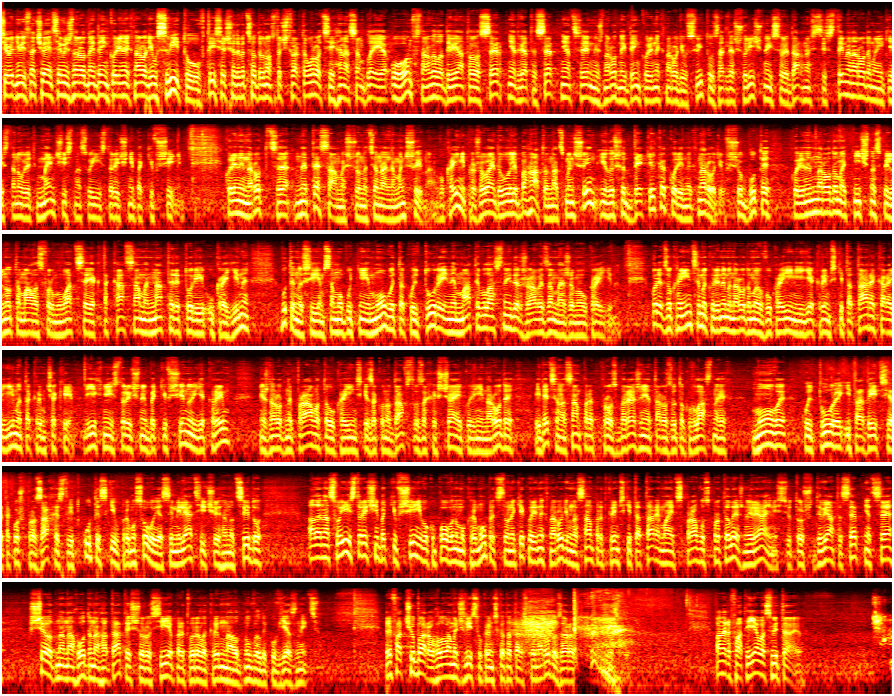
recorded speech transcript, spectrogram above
сьогодні відзначається Міжнародний день корінних народів світу. В 1994 році Генасамблея ООН встановила 9 серпня. 9 серпня це Міжнародний день корінних народів світу задля щорічної солідарності з тими народами, які становлять меншість на своїй історичній батьківщині. Корінний народ це не те саме, що національна меншина. В Україні проживає доволі багато нацменшин і лише декілька корінних народів. Щоб бути корінним народом, етнічна спільнота мала сформуватися як така саме на території України, бути носієм самобутньої мови та культури і не мати власної держави за межами України. Поряд з українцями корінними народами в Україні є кримські татари, караїми та кримчаки. Їхньою історичною батьківщиною є Крим. Міжнародне право та українське законодавство захищає корінні народи. Йдеться насамперед про збереження та розвиток власних мови, культури і традиції, а також про захист від утисків, примусової асиміляції чи геноциду. Але на своїй історичній батьківщині в окупованому Криму представники корінних народів насамперед кримські татари мають справу з протилежною реальністю. Тож 9 серпня це ще одна нагода нагадати, що Росія перетворила Крим на одну велику в'язницю. Рефат Чубаров, голова меджлісу кримсько-татарського народу. Зараз пане Рефате, я вас вітаю.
